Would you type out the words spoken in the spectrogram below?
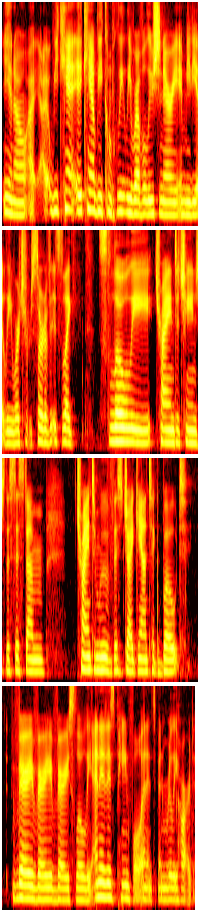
you know, I, I, we can't. It can't be completely revolutionary immediately. We're tr- sort of. It's like slowly trying to change the system, trying to move this gigantic boat very, very, very slowly, and it is painful, and it's been really hard.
